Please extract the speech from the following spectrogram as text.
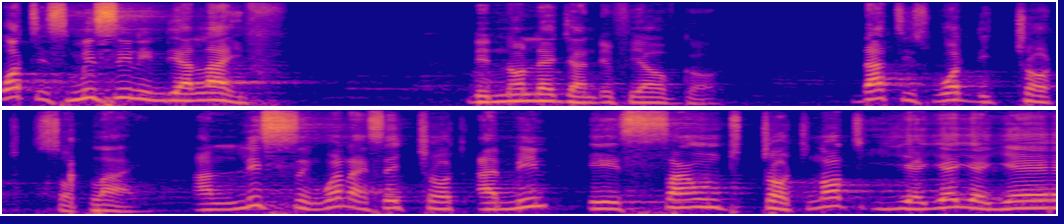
What is missing in their life? The knowledge and the fear of God. That is what the church supply. And listen, when I say church, I mean a sound church, not yeah, yeah, yeah, yeah,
